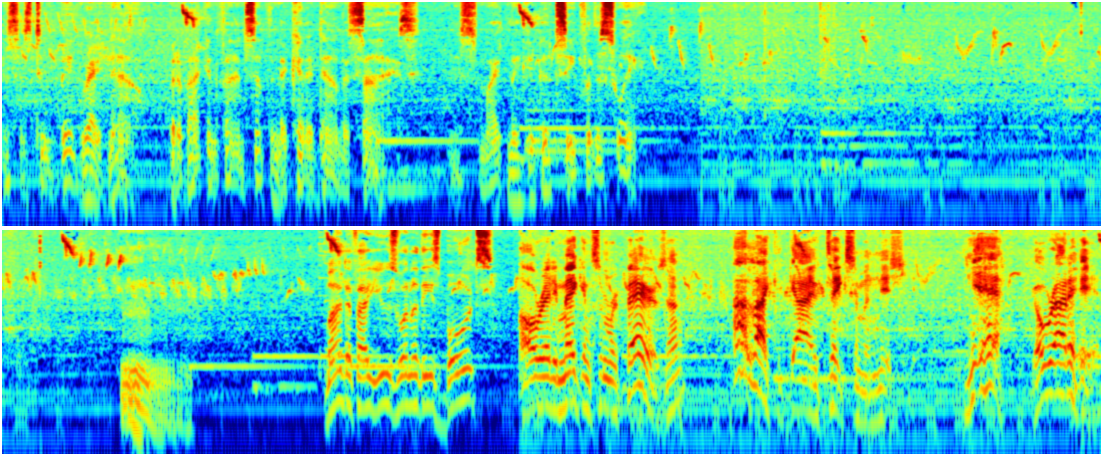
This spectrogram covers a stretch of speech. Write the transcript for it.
This is too big right now, but if I can find something to cut it down to size, this might make a good seat for the swing. Hmm. Mind if I use one of these boards? Already making some repairs, huh? I like a guy who takes some initiative. Yeah, go right ahead.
